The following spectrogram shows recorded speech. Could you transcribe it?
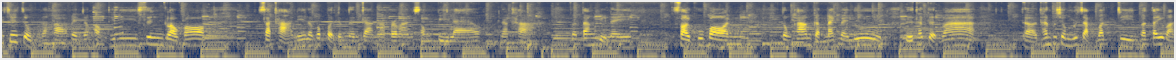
ที่ชื่อจุ๋มนะคะ เป็นเจ้าของที่นี่ซึ่งเราก็สาขานี้เราก็เปิดดำเนินการมาประมาณ 2 ปีแล้วนะคะ ก็ตั้งอยู่ในซอยคูบอลตรงข้ามกับแม็กไวลูหรือถ้าเกิดว่าท่านผู้ชมรู้จักวัดจีนวัดไต้หวัน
